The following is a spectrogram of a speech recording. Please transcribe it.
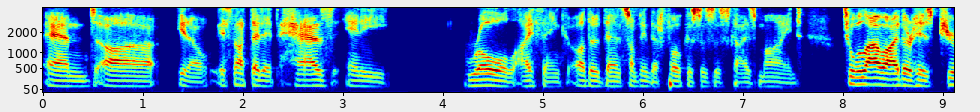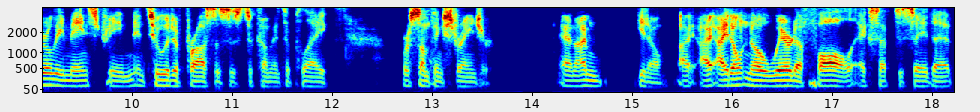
And uh you know it's not that it has any role, I think, other than something that focuses this guy's mind to allow either his purely mainstream intuitive processes to come into play or something stranger. And I'm, you know, I, I don't know where to fall except to say that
